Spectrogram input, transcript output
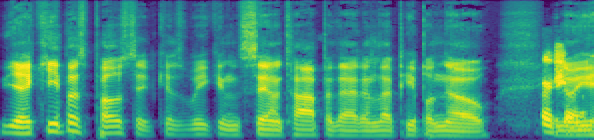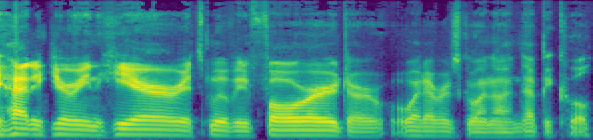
Yeah, keep us posted because we can stay on top of that and let people know for you know sure. you had a hearing here it's moving forward or whatever's going on that'd be cool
